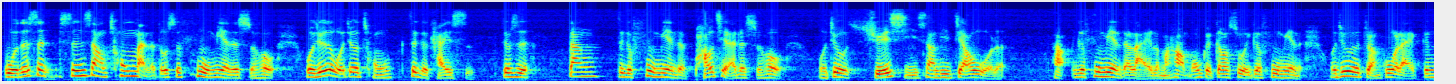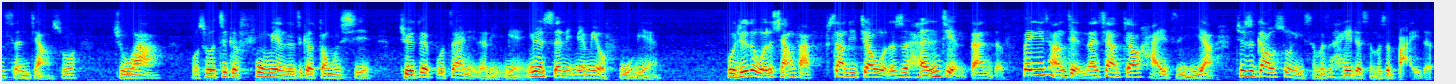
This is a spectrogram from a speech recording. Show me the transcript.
我的身身上充满了都是负面的时候，我觉得我就从这个开始，就是。当这个负面的跑起来的时候，我就学习上帝教我了。好，一个负面的来了嘛，好，魔鬼告诉我一个负面的，我就会转过来跟神讲说：“主啊，我说这个负面的这个东西绝对不在你的里面，因为神里面没有负面。我觉得我的想法，上帝教我的是很简单的，非常简单，像教孩子一样，就是告诉你什么是黑的，什么是白的。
